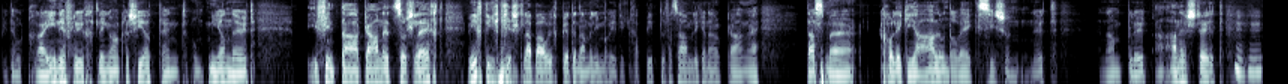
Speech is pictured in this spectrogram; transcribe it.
bei den Ukraine-Flüchtlingen engagiert haben und mir nicht? Ich finde da gar nicht so schlecht. Wichtig ist, glaube ich, auch, ich bin dann einmal immer in die Kapitelversammlungen auch gegangen, dass man kollegial unterwegs ist und nicht einander blöd anstellt. Mhm.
